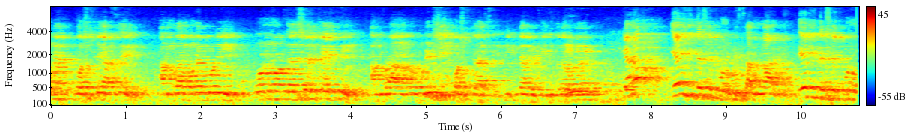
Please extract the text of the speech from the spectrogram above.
অনেক কষ্টে আছে, আমরা মনে করি অন্য দেশের চাইতে আমরা আরও বেশি কষ্টে আছি, ঠিক কেন? এই দেশে কোনো বিচার নাই, এই দেশে কোনো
